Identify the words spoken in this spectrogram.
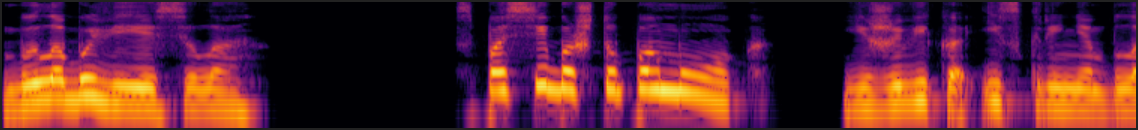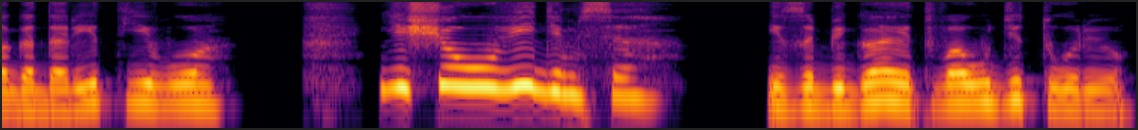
Было бы весело. Спасибо, что помог. Ежевика искренне благодарит его. Еще увидимся. И забегает в аудиторию.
